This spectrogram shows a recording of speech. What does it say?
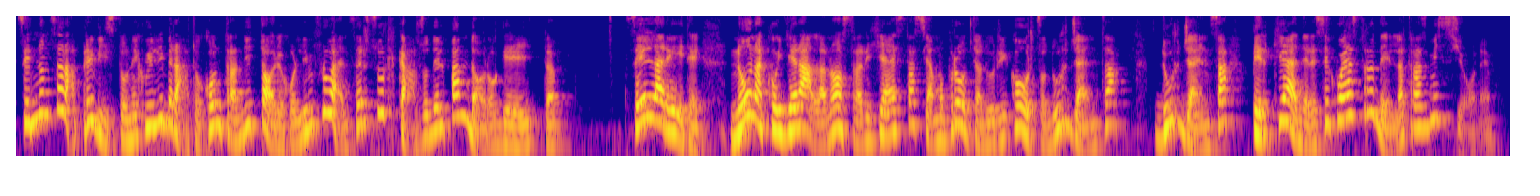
se non sarà previsto un equilibrato contraddittorio con l'influencer sul caso del Pandoro Gate. Se la rete non accoglierà la nostra richiesta, siamo pronti ad un ricorso d'urgenza, d'urgenza per chiedere sequestro della trasmissione.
